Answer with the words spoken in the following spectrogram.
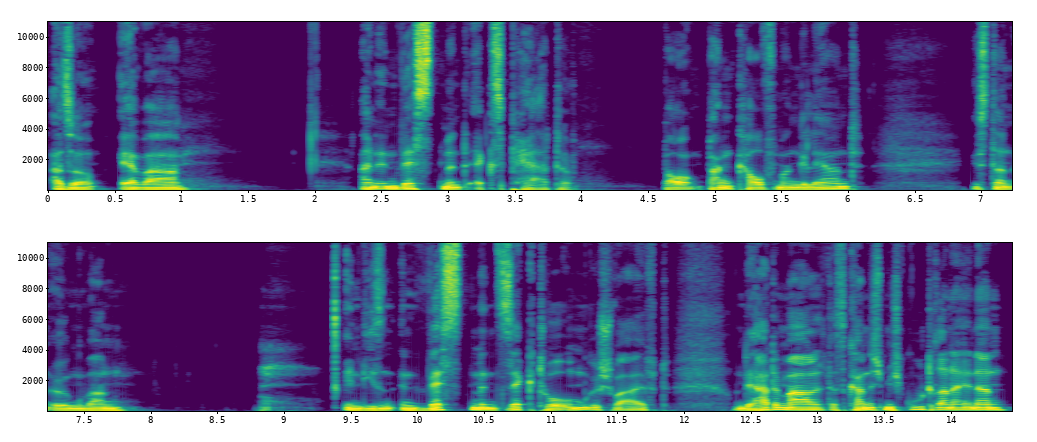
also er war ein Investment-Experte, Bankkaufmann gelernt, ist dann irgendwann in diesen Investmentsektor umgeschweift. Und er hatte mal, das kann ich mich gut dran erinnern,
